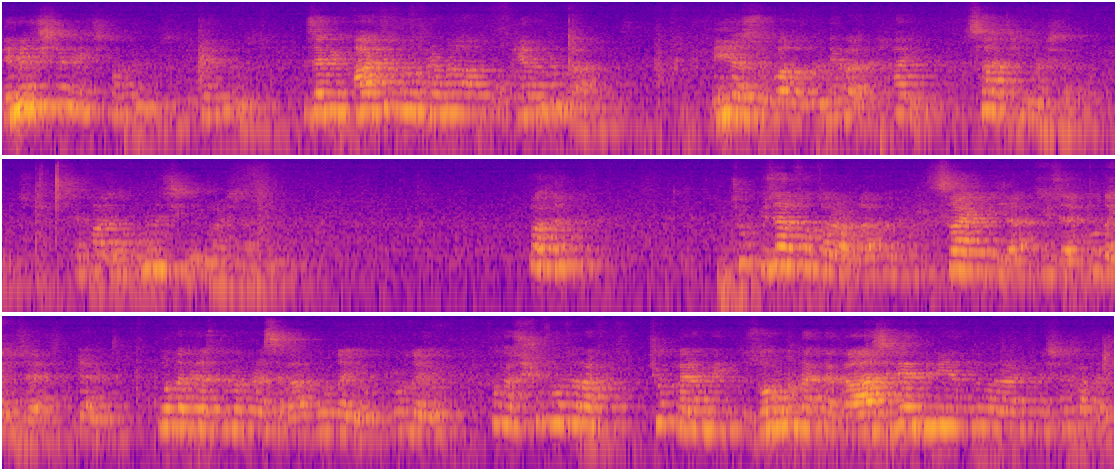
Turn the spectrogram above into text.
Demeçlere hiç bakıyor musunuz? Dikkat ediyor musunuz? Mesela bir parti programı mi abi? Ne yazıyor adamda, ne var? Hayır. Sadece imajlara bakıyoruz. Sefacığım onun için imajlar. Bakın. Çok güzel fotoğraflar. Saygıyla, güzel, bu da güzel. Yani burada biraz bürokrasi var, burada yok, burada yok. Fakat şu fotoğraf çok önemli. Zonguldak'ta Gaziler Günü yapılı var arkadaşlar. Bakın.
